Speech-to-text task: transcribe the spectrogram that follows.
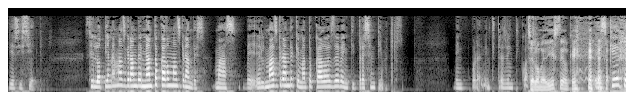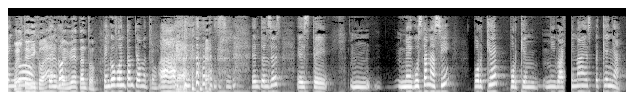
17. Si lo tiene más grande, me han tocado más grandes, más. El más grande que me ha tocado es de 23 centímetros. Por ahí, 23, 24. ¿Se lo mediste o qué? Es que tengo. o él te dijo, ah, tengo, me mide tanto. Tengo buen tanteómetro. Ah. sí. Entonces, este, mm, me gustan así. ¿Por qué? Porque mi vagina es pequeña.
